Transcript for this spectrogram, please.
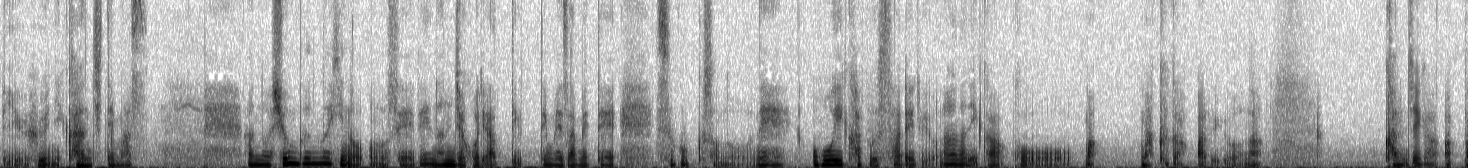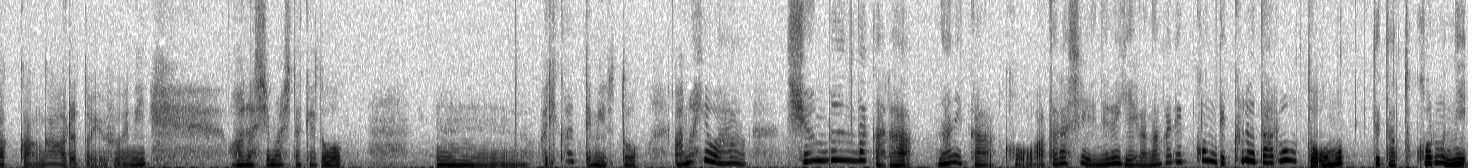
ていうふうに感じてます。あの春分の日の音声で「なんじゃこりゃ」って言って目覚めてすごくそのね覆いかぶされるような何かこう、ま、膜があるような感じが圧迫感があるというふうにお話ししましたけどうん振り返ってみるとあの日は春分だから何かこう新しいエネルギーが流れ込んでくるだろうと思ってたところに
